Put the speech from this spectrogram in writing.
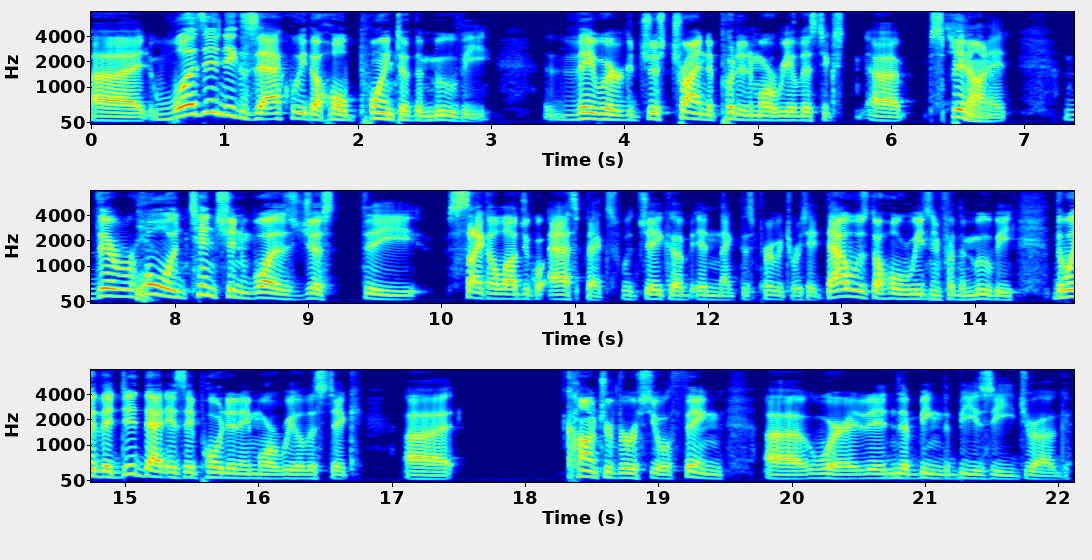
uh, wasn't exactly the whole point of the movie. They were just trying to put in a more realistic uh, spin Sure. on it. Their Yeah. whole intention was just the psychological aspects with Jacob in like this purgatory state. That was the whole reason for the movie. The way they did that is they put in a more realistic, uh, controversial thing, uh, where it ended up being the BZ drug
